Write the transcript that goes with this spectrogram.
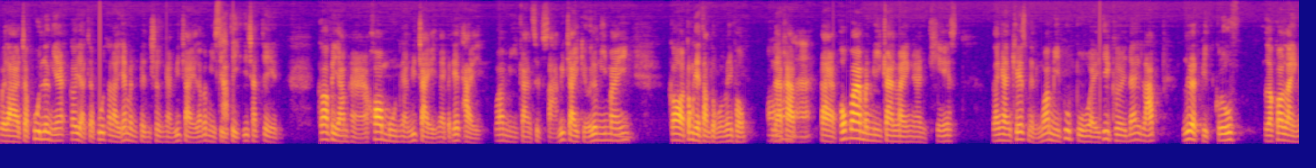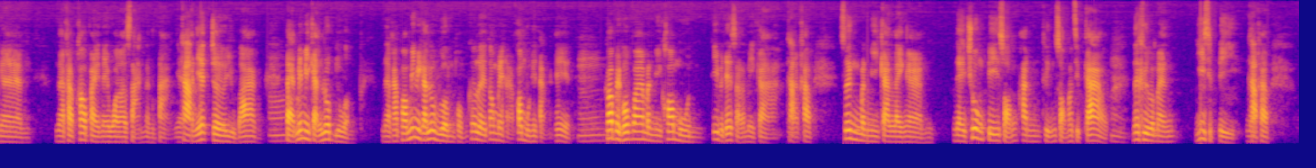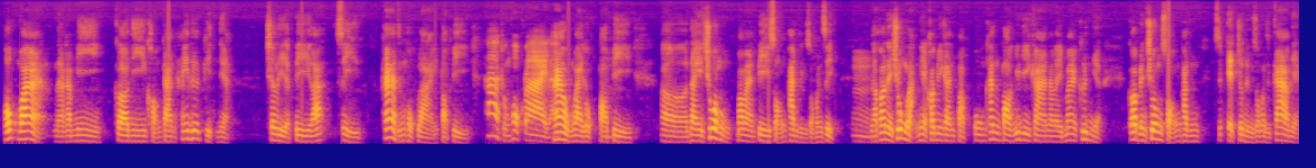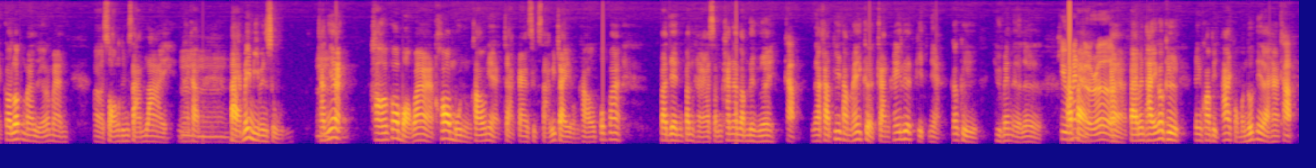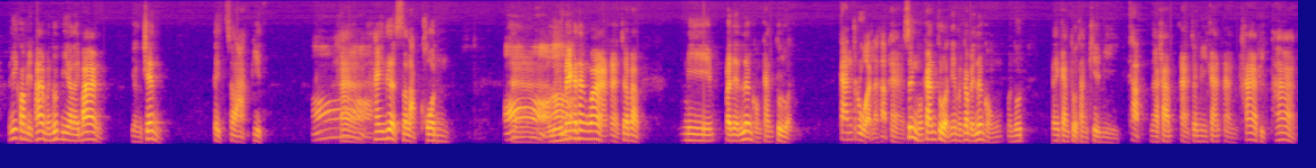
เวลาจะพูดเรื่องเนี้ยก็อยากจะพูดอะไรให้มันเป็นเชิงงานวิจัย แล้วก็มีสถิติที่ชัดเจน ก็พยายามหาข้อมูลงานวิจัยในประเทศไทย ว่ามีการศึกษาวิจัยเกี่ยวกับเรื่องนี้ไหมก็ต้องเรียนตามตรงว่าไม่พบอ๋อนะครับเหอฮแต่พบว่ามันมีการรายงานเคส รายงานเคสหมายถึงว่ามีผู้ป่วยที่เคยได้รับเลือดผิดกรุ๊ปแล้วก็รายงานนะครับเข้าไปในวารสารต่างๆเนี่ยครับอันเนี้ยเจออยู่บ้างอ๋อแต่ไม่มีการรวบรวม นะครับพอไม่มีการรวบรวมผมก็เลยต้องไปหาข้อมูลในต่างประเทศอืมก็ไปพบว่ามันมีข้อมูลที่ประเทศสหรัฐอเมริกาครับนะครับซึ่งมันมีการรายงานในช่วงปี 2000 ถึง 2019อืมนั่นคือประมาณ 20 ปีนะครับพบว่านะครับมีกรณีของการให้เลือดผิดเนี่ยเฉลี่ยปีละ 4 5ถึง6รายต่อปีห้าถึงหกรายแล้ว5 6ราย6ต่อปีเอ่อในช่วงประมาณปี 2000 ถึง 2010อืม แล้วก็ในช่วงหลังเนี่ยเขามีการปรับปรุงขั้นตอนวิธีการอะไรมากขึ้นเนี่ยก็เป็นช่วง 2011 จนถึง 2019 เนี่ยก็ลดมาเหลือประมาณสองถึงสามลายนะครับอืมแต่ไม่มีเป็นศูนย์ทันเนี้ยเขาก็บอกว่าข้อมูลของเขาเนี่ยจากการศึกษาวิจัยของเขาพบว่าประเด็นปัญหาสำคัญอันดับหนึ่งเลยครับนะครับที่ทำให้เกิดการให้เลือดผิดเนี่ยก็คือ human error ถ้า human แปล error อ่าแปลเป็นไทยก็คือเป็นความผิดพลาดของมนุษย์นี่แหละฮะครับอันนี้ความผิดพลาดของมนุษย์มีอะไรบ้าง อย่างเช่น ติดสลากผิดอ๋ออาให้เลือดสลับคนอ๋อาหรือแม้กระทั่งว่าอาจจะแบบมีประเด็นเรื่องของการตรวจ การตรวจเหรอครับอ่าซึ่งของการตรวจเนี่ยมันก็เป็นเรื่องของมนุษย์เป็นการตรวจทางเคมีครับนะครับ อาจจะมีการอ่านค่าผิดพลาด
